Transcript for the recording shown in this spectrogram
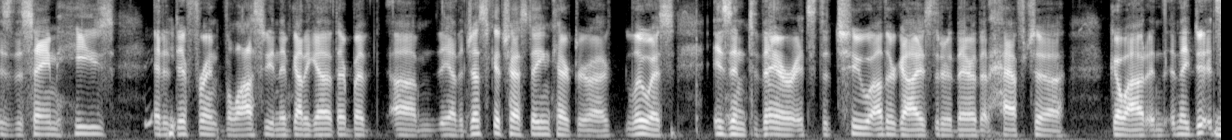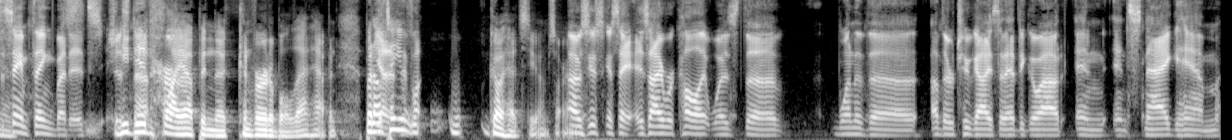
is the same. He's at a different velocity, and they've got to get out there. But um, yeah, the Jessica Chastain character, uh, Lewis, isn't there. It's the two other guys that are there that have to go out, and, and they do. It's yeah. the same thing, but it's just he did fly up in the convertible. That happened. But I'll yeah, tell you. Go ahead, Steve. I'm sorry. I was just gonna say, as I recall, it was the one of the other two guys that had to go out and and snag him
